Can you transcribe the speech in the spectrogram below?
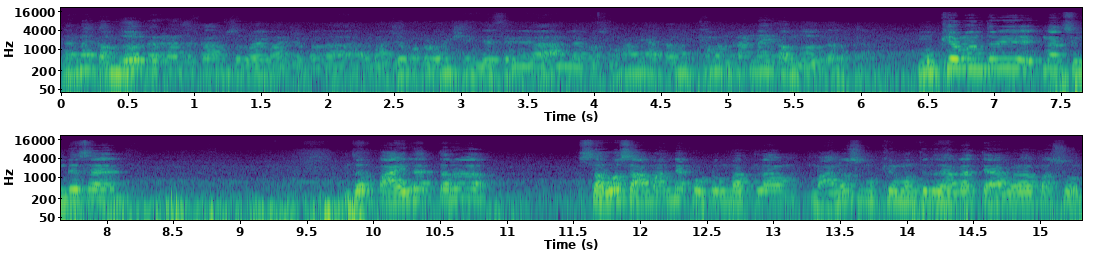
त्यांना कमजोर करण्याचं काम सुरू आहे भाजपला. भाजपकडून शिंदे सेनेला आणल्यापासून आणि आता मुख्यमंत्र्यांनाही कमजोर करतात. मुख्यमंत्री एकनाथ शिंदे साहेब जर पाहिलं तर सर्वसामान्य कुटुंबातला माणूस मुख्यमंत्री झाला त्यावेळापासून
